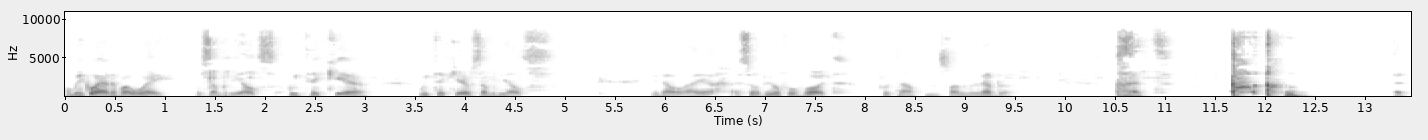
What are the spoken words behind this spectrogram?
When we go out of our way for somebody else, we take care, we take care of somebody else. You know, I, uh, I saw a beautiful word put down from the son of the Rebbe that, that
